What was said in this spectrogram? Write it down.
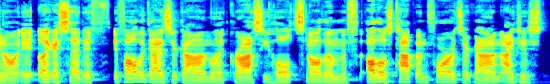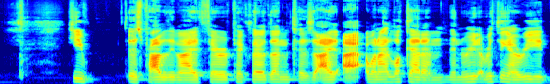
know, it, like I said, if if all the guys are gone, like Rossi, Holtz, and all them, if all those top end forwards are gone, I just he is probably my favorite pick there then because I, I when I look at him and read everything I read,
